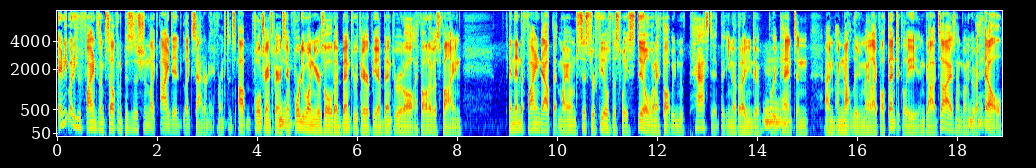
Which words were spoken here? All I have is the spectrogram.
anybody who finds themselves in a position like I did, like Saturday, for instance, uh, full transparency, I'm 41 years old. I've been through therapy. I've been through it all. I thought I was fine, and then to find out that my own sister feels this way still, when I thought we'd move past it, that you know that I need to repent and I'm I'm not living my life authentically in God's eyes, and I'm going to go to hell.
